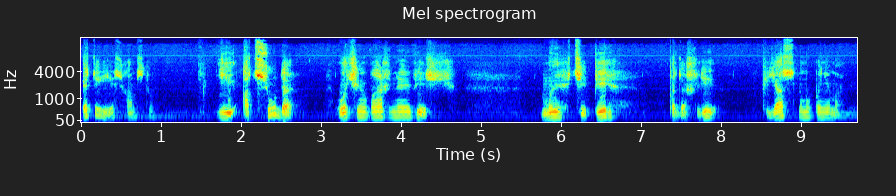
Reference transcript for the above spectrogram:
Это и есть хамство. И отсюда очень важная вещь. Мы теперь подошли к ясному пониманию,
